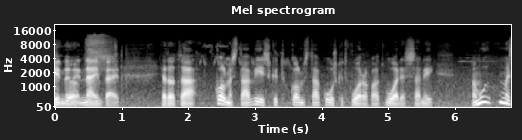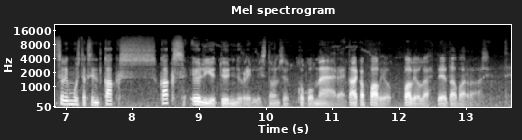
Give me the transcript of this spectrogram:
lähinnä, joo. niin näin päin. Ja tota, 350-360 vuorokautta vuodessa, niin mä mu- mun mielestä se oli muistaakseni että kaksi, kaksi öljytynnyrillistä on se koko määrä. Että aika paljon, paljon lähtee tavaraa sitten.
